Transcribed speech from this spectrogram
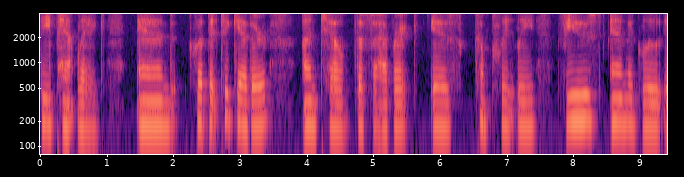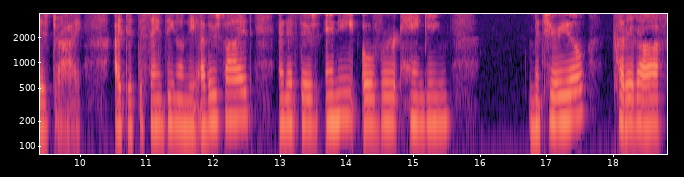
the pant leg and clip it together until the fabric is completely fused and the glue is dry. I did the same thing on the other side and if there's any overhanging material, cut it off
